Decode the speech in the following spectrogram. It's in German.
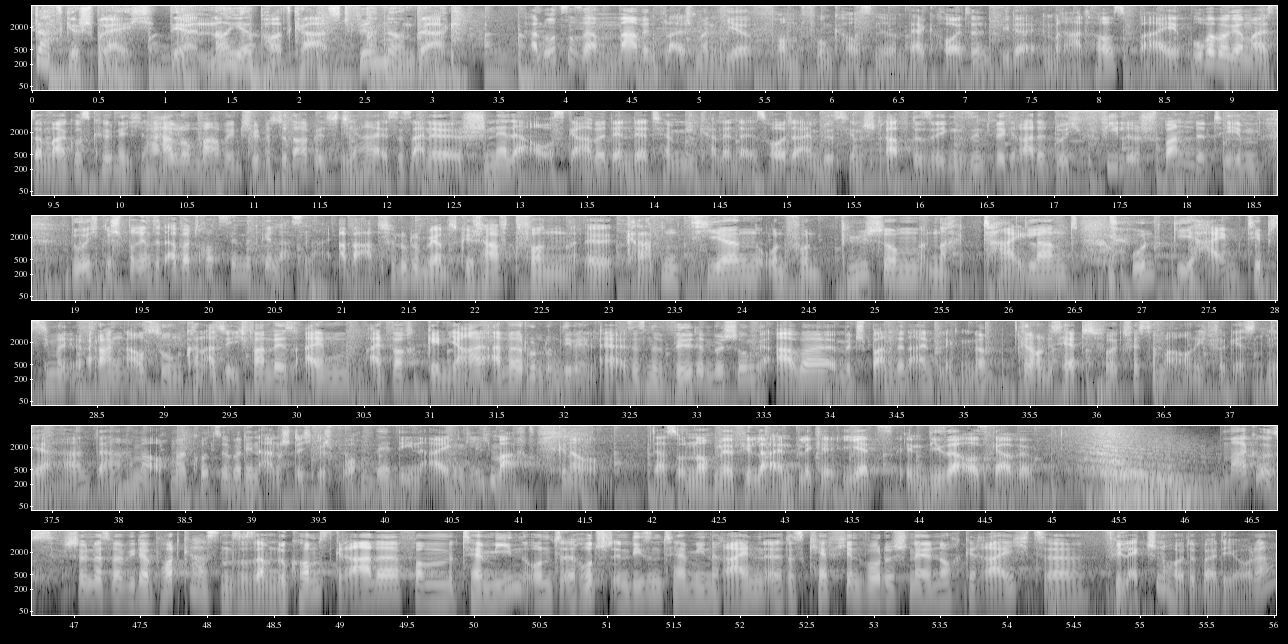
Stadtgespräch, der neue Podcast für Nürnberg. Hallo zusammen, Marvin Fleischmann hier vom Funkhaus Nürnberg. Heute wieder im Rathaus bei Oberbürgermeister Markus König. Hi. Hallo Marvin, schön, dass du da bist. Ja, es ist eine schnelle Ausgabe, denn der Terminkalender ist heute ein bisschen straff. Deswegen sind wir gerade durch viele spannende Themen durchgesprintet, aber trotzdem mit Gelassenheit. Aber absolut, und wir haben es geschafft von äh, Krabbentieren und von Büsum nach Thailand und Geheimtipps, die man in Franken aufsuchen kann. Also ich fand es einfach genial, einmal rund um die Welt. Ja, es ist eine wilde Mischung, aber mit spannenden Einblicken, ne? Genau, und das Herbstvolksfest haben wir auch nicht vergessen. Ja, da haben wir auch mal kurz über den Anstich gesprochen, wer den eigentlich macht. Genau. Das und noch mehr viele Einblicke jetzt in dieser Ausgabe. Markus, schön, dass wir wieder podcasten zusammen. Du kommst gerade vom Termin und rutscht in diesen Termin rein. Das Käffchen wurde schnell noch gereicht. Äh, viel Action heute bei dir, oder?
